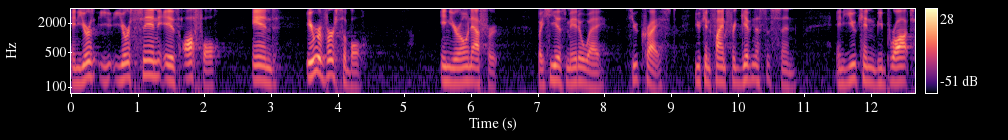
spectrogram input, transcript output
and your, your sin is awful and irreversible in your own effort, but He has made a way through Christ. You can find forgiveness of sin, and you can be brought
